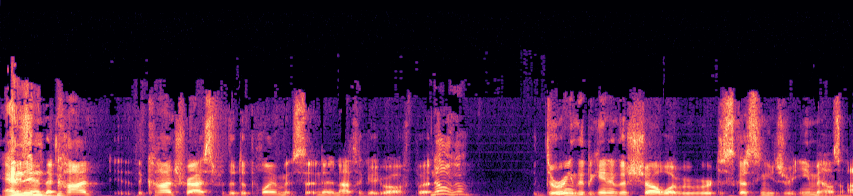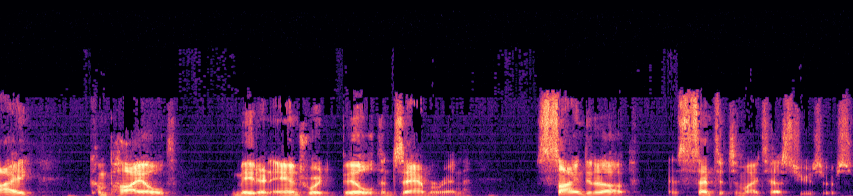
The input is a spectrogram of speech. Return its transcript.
and, and, then and the con- the contrast for the deployments, and not to get you off, but no, no, during the beginning of the show, while we were discussing user emails, I compiled, made an Android build in Xamarin, signed it up, and sent it to my test users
